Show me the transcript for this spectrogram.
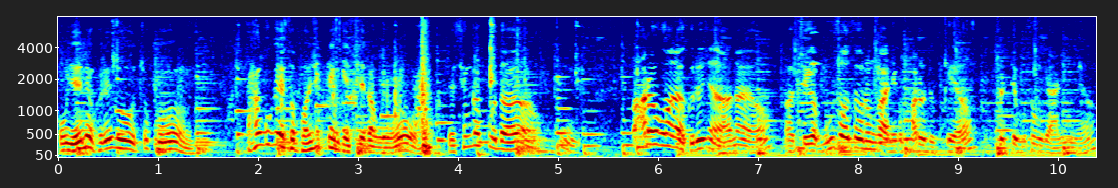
어, 얘는 그래도 조금 한국에서 번식된 개체라고 생각보다 뭐 빠르거나 그러진 않아요. 아, 제가 무서워서 그런 거 아니고 바로 넣을게요. 절대 무서운 게 아니에요.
